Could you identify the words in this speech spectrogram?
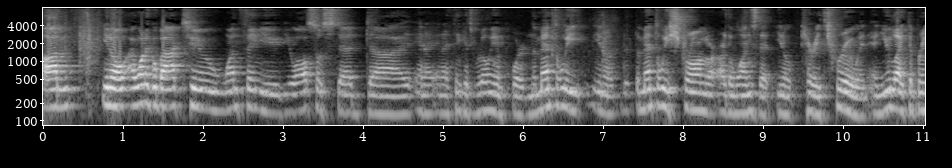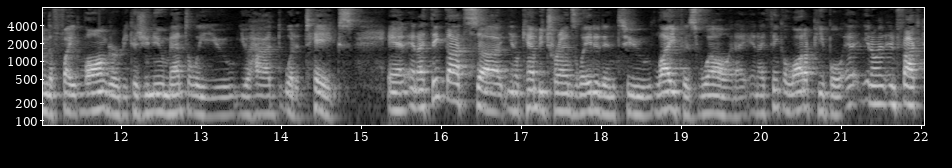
Um, you know, I want to go back to one thing you, you also said, uh, and, I, and I think it's really important. The mentally, you know, the, the mentally strong are, are, the ones that you know carry through, and, and you like to bring the fight longer because you knew mentally you you had what it takes, and and I think that's uh, you know can be translated into life as well. And I and I think a lot of people, eh, you know, in fact,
